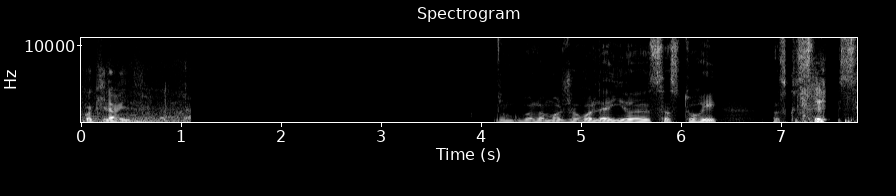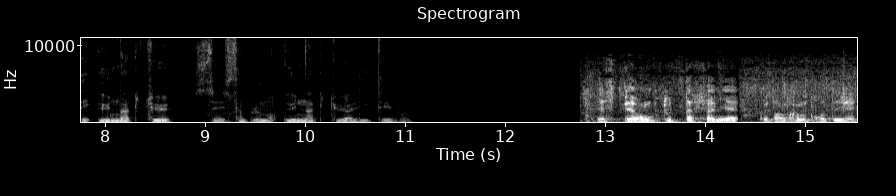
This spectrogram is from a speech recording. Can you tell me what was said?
Quoi qu'il arrive. Donc voilà, moi je relaye euh, sa story parce que c'est une actu, c'est simplement une actualité. Voilà. Espérons que toute ta famille que t'es en train de protéger,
